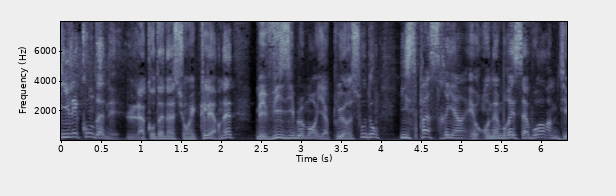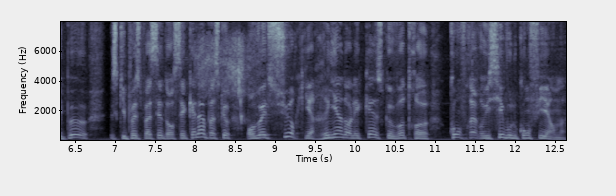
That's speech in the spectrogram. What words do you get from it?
Il est condamné. La condamnation est claire, nette, mais visiblement, il n'y a plus un sou. Donc, il se passe rien. Et on aimerait savoir un petit peu ce qui peut se passer dans ces cas-là parce qu'on veut être sûr qu'il n'y a rien dans les caisses, que votre confrère huissier vous le confirme.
